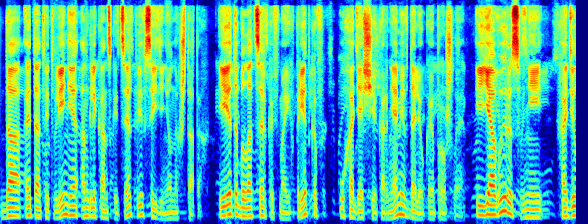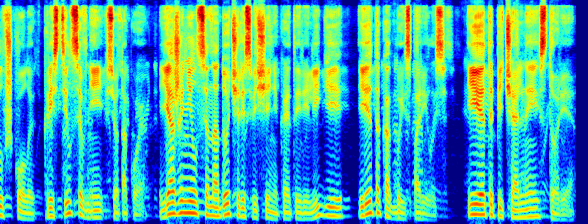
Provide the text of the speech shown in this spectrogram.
Да, это ответвление англиканской церкви в Соединенных Штатах. И это была церковь моих предков, уходящая корнями в далекое прошлое. И я вырос в ней, ходил в школы, крестился в ней, все такое. Я женился на дочери священника этой религии, и это как бы испарилось. И это печальная история.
